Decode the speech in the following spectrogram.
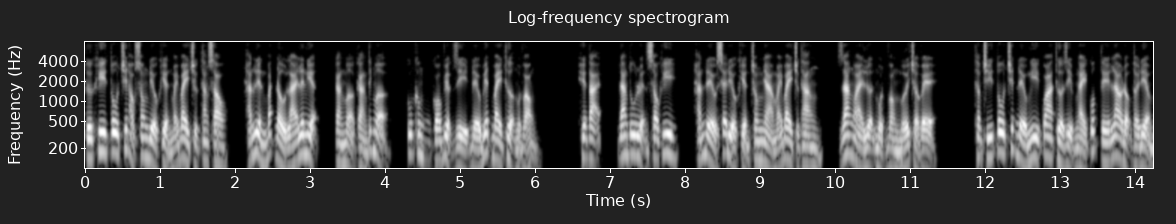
Từ khi tô chết học xong điều khiển máy bay trực thăng sau, hắn liền bắt đầu lái lên nghiện, càng mở càng thích mở, cũng không có việc gì đều biết bay thượng một vòng hiện tại, đang tu luyện sau khi, hắn đều sẽ điều khiển trong nhà máy bay trực thăng, ra ngoài lượn một vòng mới trở về. Thậm chí tô chết đều nghi qua thừa dịp ngày quốc tế lao động thời điểm,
